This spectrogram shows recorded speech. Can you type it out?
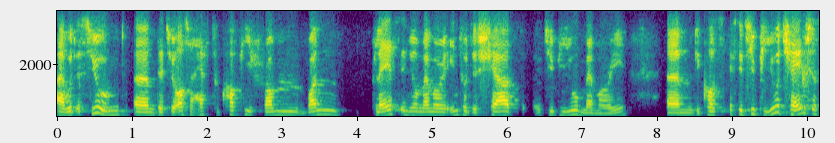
I would assume um, that you also have to copy from one place in your memory into the shared GPU memory. Um, because if the GPU changes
